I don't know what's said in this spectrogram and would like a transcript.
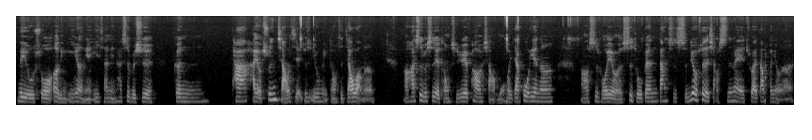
例如说，二零一二年、一三年，他是不是跟他还有孙小姐，就是优米同时交往呢？然后他是不是也同时约炮小魔回家过夜呢？然后是否有试图跟当时十六岁的小师妹出来当朋友呢？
